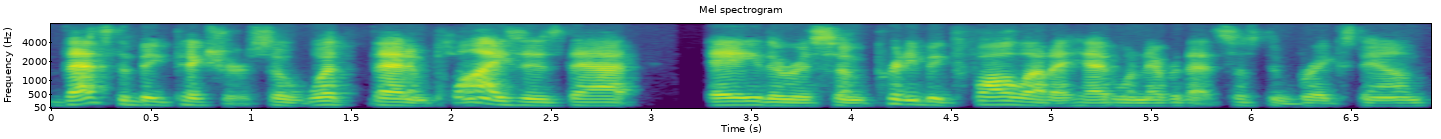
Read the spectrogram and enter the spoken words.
that's the big picture. So what that implies is that a there is some pretty big fallout ahead whenever that system breaks down.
